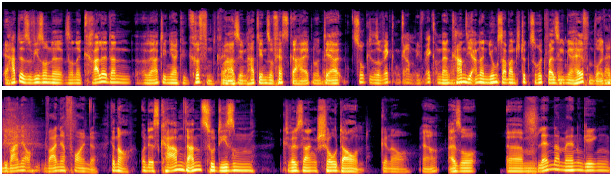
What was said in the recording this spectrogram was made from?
er hatte so wie so eine so eine Kralle dann, also er hat ihn ja gegriffen quasi und hat ihn so festgehalten und der zog ihn so weg und kam nicht weg und dann kamen die anderen Jungs aber ein Stück zurück, weil sie ihm ja helfen wollten. Na, die waren ja auch, waren ja Freunde. Genau. Und es kam dann zu diesem, ich würde sagen, Showdown. Genau. Ja, also ähm, Slenderman gegen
